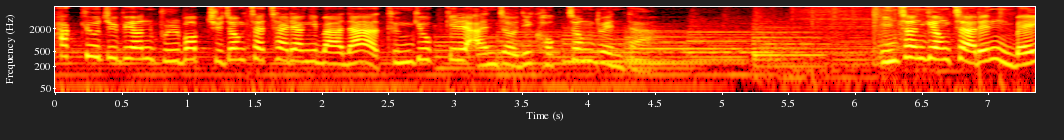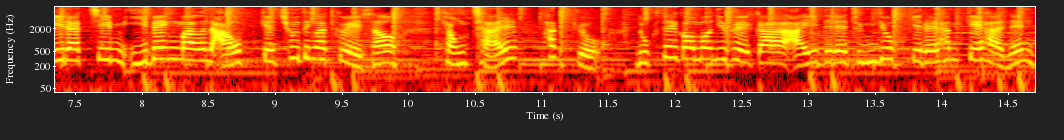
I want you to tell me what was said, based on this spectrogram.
학교 주변 불법 주정차 차량이 많아 등굣길 안전이 걱정된다. 인천경찰은 매일 아침 249개 초등학교에서 경찰, 학교, 녹색어머니회가 아이들의 등굣길을 함께하는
